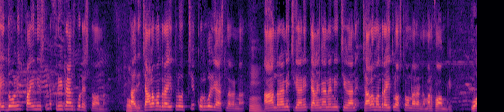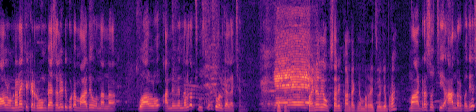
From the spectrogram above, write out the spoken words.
ఐదు దోళ్ళ నుంచి పైన తీసుకుంటే ఫ్రీ ట్రాన్స్పోర్ట్ ఇస్తాం అన్న అది చాలా మంది రైతులు వచ్చి కొనుగోలు చేస్తున్నారన్న. ఆంధ్ర నుంచి కానీ తెలంగాణ నుంచి కానీ చాలా మంది రైతులు వస్తూ ఉన్నారన్న మన ఫామ్కి. వాళ్ళు ఉండడానికి ఇక్కడ రూమ్ ఫెసిలిటీ కూడా మాదే ఉందన్న. వాళ్ళు అన్ని విధాలుగా చూసుకుని తోలుకెళ్ళచ్చు అన్న ఓకే. ఫైనల్గా ఒకసారి కాంటాక్ట్ నెంబర్ రైతులకు చెప్పరా? మా అడ్రస్ వచ్చి ఆంధ్రప్రదేశ్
